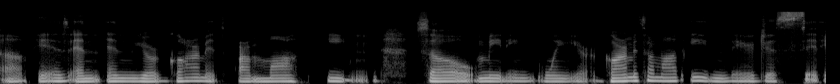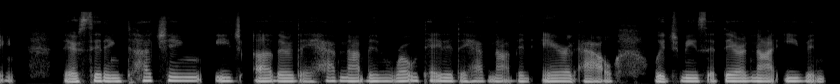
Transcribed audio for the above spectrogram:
uh, is, and and your garments are moth eaten. So, meaning when your garments are moth eaten, they're just sitting. They're sitting, touching each other. They have not been rotated, they have not been aired out, which means that they're not even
